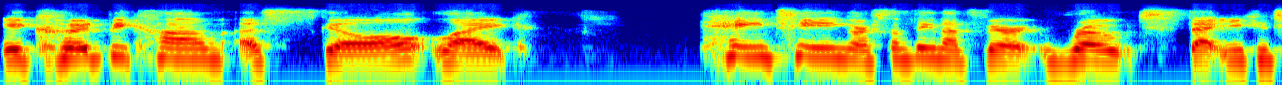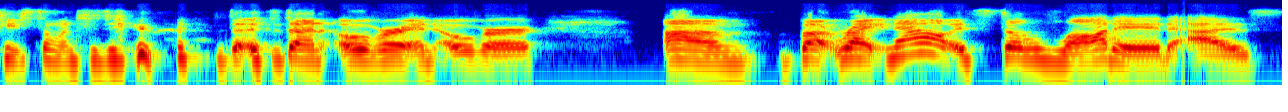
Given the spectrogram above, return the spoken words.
it could become a skill like painting or something that's very rote that you can teach someone to do that's done over and over. Um, but right now it's still lauded as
